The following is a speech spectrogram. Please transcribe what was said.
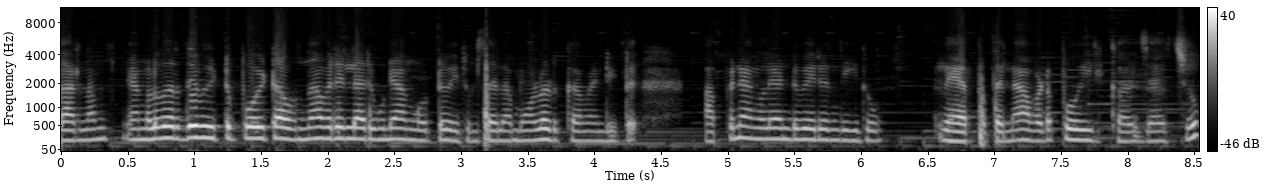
കാരണം ഞങ്ങൾ വെറുതെ വീട്ടിൽ പോയിട്ട് അവിടുന്ന് അവരെല്ലാവരും കൂടി അങ്ങോട്ട് വരും സലമോൾ എടുക്കാൻ വേണ്ടിയിട്ട്. അപ്പം ഞങ്ങൾ രണ്ടുപേരും എന്ത് ചെയ്തു? നേരത്തെ തന്നെ അവിടെ പോയിരിക്കാൻ വിചാരിച്ചു.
